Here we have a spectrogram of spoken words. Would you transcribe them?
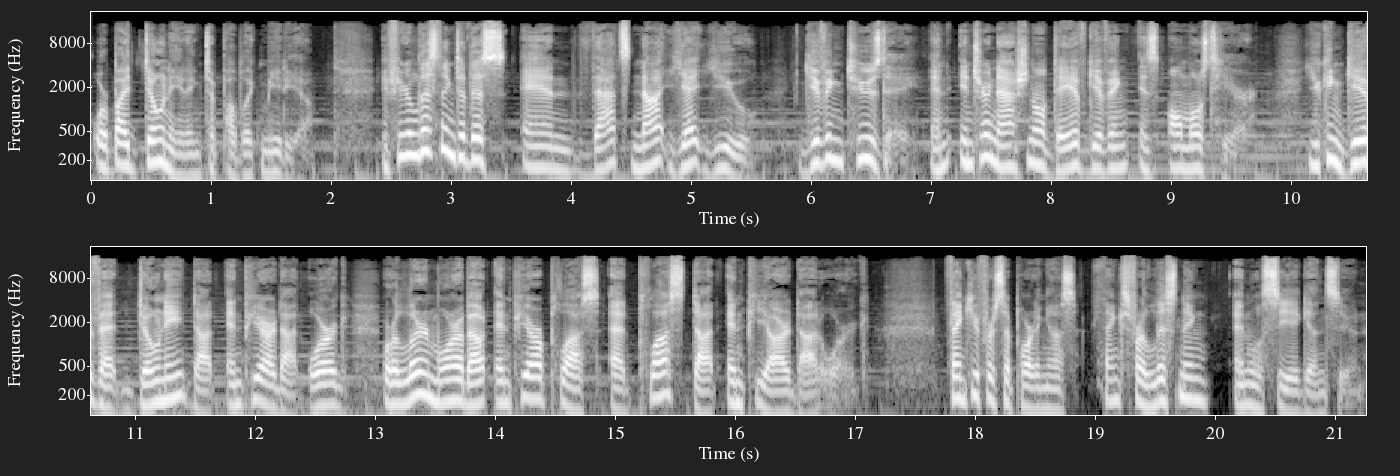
or by donating to public media. If you're listening to this and that's not yet you, Giving Tuesday, an International Day of Giving, is almost here. You can give at donate.npr.org or learn more about NPR Plus at plus.npr.org. Thank you for supporting us. Thanks for listening, and we'll see you again soon.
